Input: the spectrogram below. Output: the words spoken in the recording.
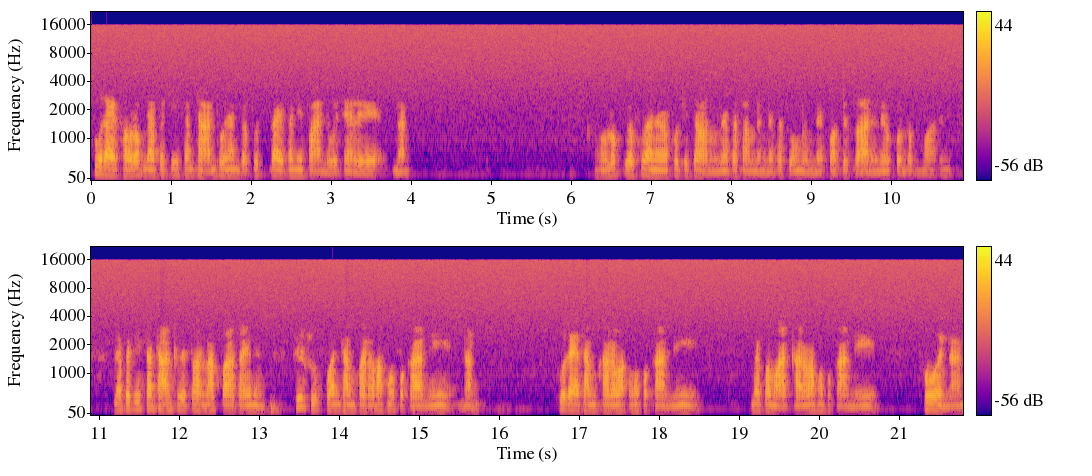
ผู้ใดเคารพในปฏิสันฐานผู้นั้นประพฤติได้พระนิพพานโดยแท้เลยนั่นเคารพเอื้อเพื่อในพระพุทธเจ้าหนึ่งในพระธรรมหนึ่งในพระสงฆ์หนึ่งในความศึกษาหนึ่งในความประมาทหนึ่ง ในปฏิสันฐานคือต้อนรับปลาใสหนึ่งคือสุควรทำคารวะหัวประการนี้นั่น ผู้ใดทำคารวะหัวประการนี้ ไม่ประมาทคารวะหัวประการนี้ผู้นั้น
